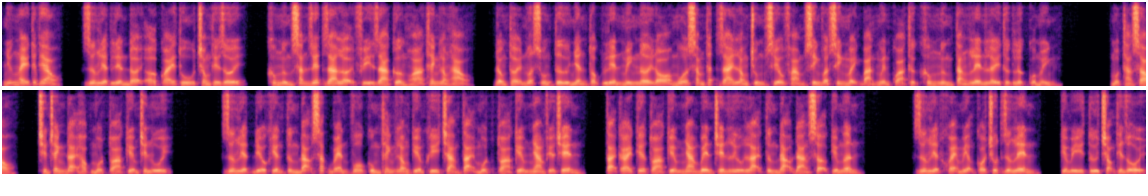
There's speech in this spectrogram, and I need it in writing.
Những ngày tiếp theo dương liệt liền đợi ở quái thú trong thế giới, không ngừng săn giết ra lợi phỉ ra cường hóa thanh long hảo đồng thời nuốt xuống từ nhân tộc liên minh nơi đó mua sắm thất giai long trùng siêu phàm sinh vật sinh mệnh bản nguyên quả thực không ngừng tăng lên lấy thực lực của mình. Một tháng sau, chiến tranh đại học một tòa kiếm trên núi. Dương liệt điều khiển từng đạo sắc bén vô cùng thánh long kiếm khí chạm tại một tòa kiếm nham phía trên, tại cái kia tòa kiếm nham bên trên lưu lại từng đạo đáng sợ kiếm ngân. Dương liệt khỏe miệng có chút dương lên, kiếm ý tứ trọng thiên rồi.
